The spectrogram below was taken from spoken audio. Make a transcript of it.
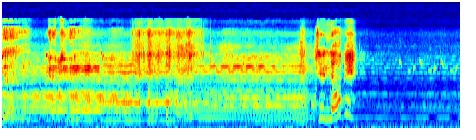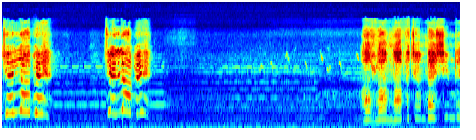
Ben kötüyüm. Celil abi. Celil abi. Celil abi. Allah'ım ne yapacağım ben şimdi?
